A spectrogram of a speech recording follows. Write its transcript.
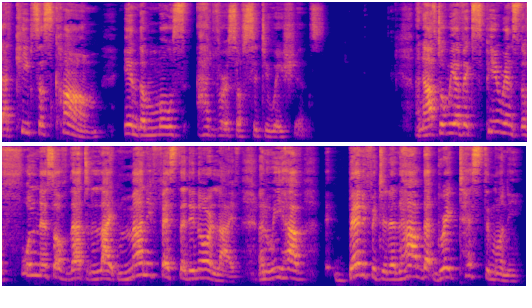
that keeps us calm in the most adverse of situations. And after we have experienced the fullness of that light manifested in our life, and we have benefited and have that great testimony,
